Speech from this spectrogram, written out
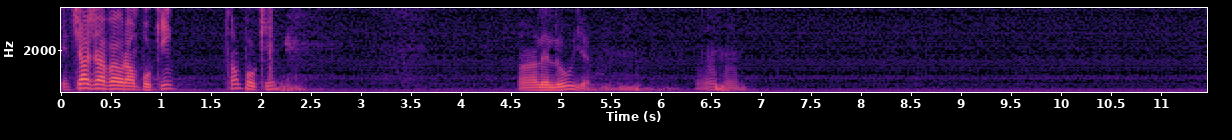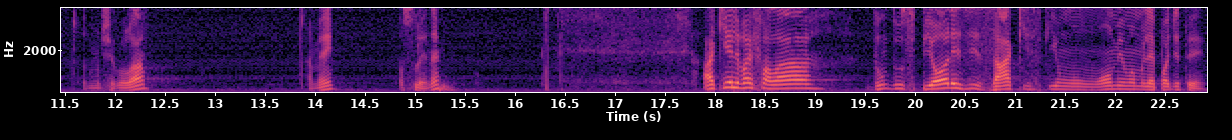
A gente já já vai orar um pouquinho. Só um pouquinho. Aleluia. Uhum. Todo mundo chegou lá? Amém? Posso ler, né? Aqui ele vai falar de um dos piores Isaques que um homem e uma mulher pode ter.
